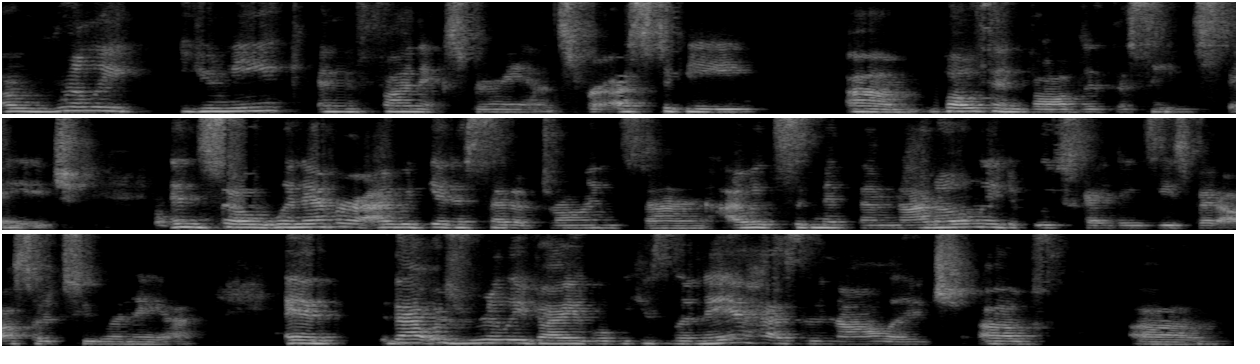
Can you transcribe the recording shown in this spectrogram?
a really unique and fun experience for us to be um, both involved at the same stage. And so whenever I would get a set of drawings done, I would submit them not only to Blue Sky Daisies, but also to Lanaya. And that was really valuable because Lanaya has the knowledge of um,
